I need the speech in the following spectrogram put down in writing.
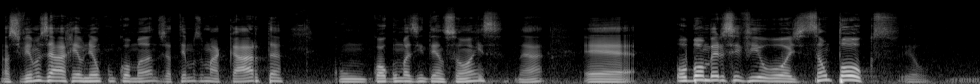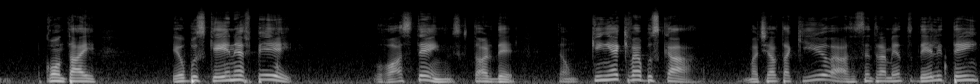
Nós tivemos a reunião com o comando, já temos uma carta com, com algumas intenções, né? É, o bombeiro civil hoje são poucos. Eu contar aí. Eu busquei NFPA. O Ross tem o escritório dele. Então, quem é que vai buscar? O Matiello está aqui, o centramento dele tem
